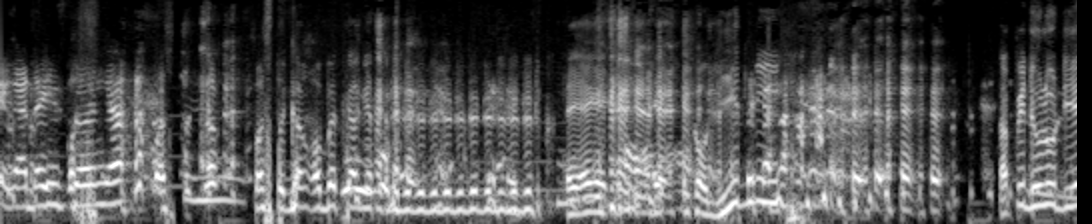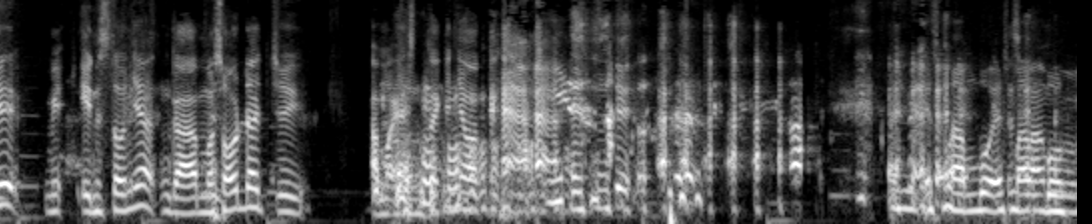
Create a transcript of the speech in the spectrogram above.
Yang ada isonya. pas tegang pas tegang obet kaget eh, kok gini Tapi dulu dia instonya nggak sama soda cuy. Sama es teh kenyot. es mambo es mambo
